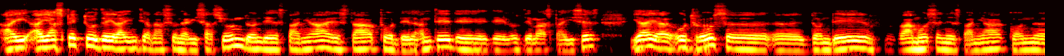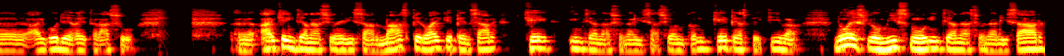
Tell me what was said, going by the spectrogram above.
Hay, hay, aspectos de la internacionalización donde España está por delante de, de los demás países y hay otros donde vamos en España con algo de retraso. Eh, hay que internacionalizar más, pero hay que pensar qué internacionalización, con qué perspectiva. No es lo mismo internacionalizar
